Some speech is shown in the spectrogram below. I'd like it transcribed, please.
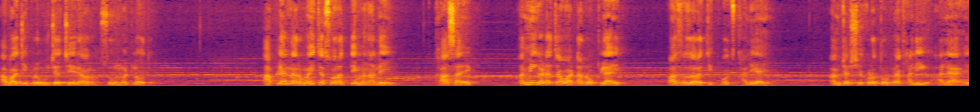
آباجی پربرٹل خاص آڈا روک لچ ہزار پوچھ خالی ہے آم شیک خالی آیا ہے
